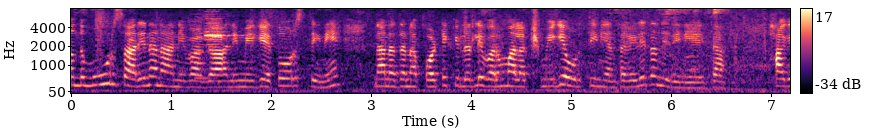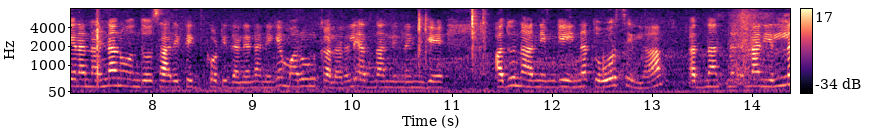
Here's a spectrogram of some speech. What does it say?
ಒಂದು ಮೂರು ಸಾರಿನ ನಾನು ಇವಾಗ ನಿಮಗೆ ತೋರಿಸ್ತೀನಿ. ನಾನು ಅದನ್ನು ಪರ್ಟಿಕ್ಯುಲರ್ಲಿ ವರಮಹಾಲಕ್ಷ್ಮಿಗೆ ಉಡ್ತೀನಿ ಅಂತ ಹೇಳಿ ತಂದಿದ್ದೀನಿ, ಆಯಿತಾ? ಹಾಗೆ ನನ್ನ ಅಣ್ಣನೂ ಒಂದು ಸಾರಿ ತೆಗೆದುಕೊಟ್ಟಿದ್ದಾನೆ ನನಗೆ ಮರೂನ್ ಕಲರಲ್ಲಿ ಅದು ನಾನು ನಿಮಗೆ ಅದು ನಾನು ನಿಮಗೆ ಇನ್ನೂ ತೋರಿಸಿಲ್ಲ. ಅದು ನಾನು ನಾನು ಎಲ್ಲ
